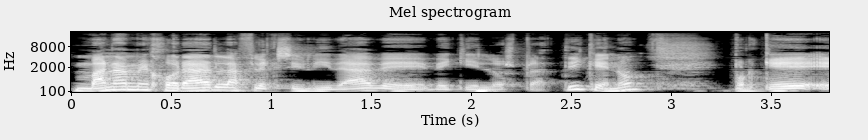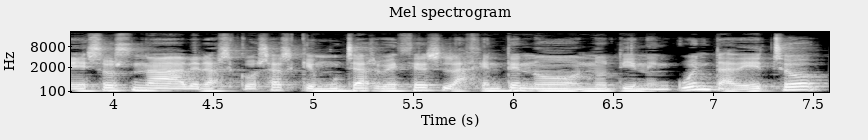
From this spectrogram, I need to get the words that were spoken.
van a mejorar la flexibilidad de, quien los practique, ¿no? Porque eso es una de las cosas que muchas veces la gente no, no tiene en cuenta. De hecho,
